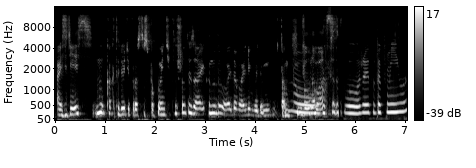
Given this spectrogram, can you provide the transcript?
А здесь, ну, как-то люди просто спокойно, типа, ну что ты, зайка, ну давай, давай, не будем будем там ну, волноваться. Боже, это так мило.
